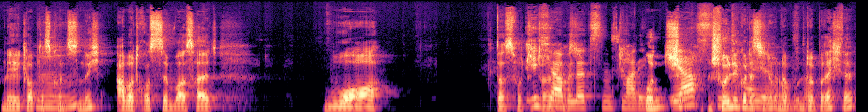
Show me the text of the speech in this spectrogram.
Nee, ich glaube, das konntest du Mhm. nicht. Aber trotzdem war es halt, boah, das war Ich total habe krass. letztens mal den Und ersten Entschuldige, dass ich unter unterbreche.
